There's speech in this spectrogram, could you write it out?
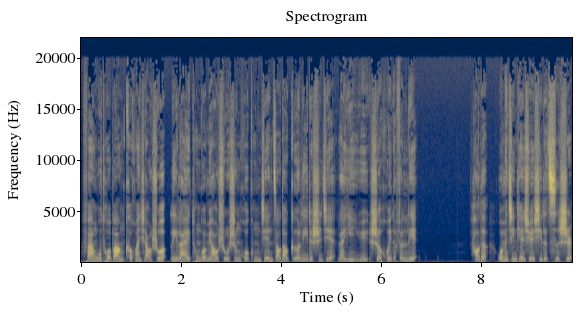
反乌托邦科幻小说历来通过描述生活空间遭到隔离的世界来隐喻社会的分裂。好的，我们今天学习的词是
